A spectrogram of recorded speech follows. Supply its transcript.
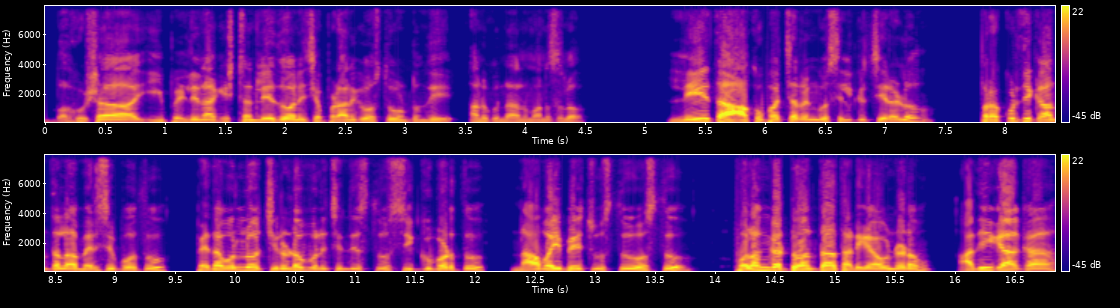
బహుశా ఈ పెళ్ళి నాకిష్టం లేదు అని చెప్పడానికి వస్తూ ఉంటుంది అనుకున్నాను మనసులో. లేత ఆకుపచ్చ రంగు సిల్క్ చీరలో ప్రకృతికాంతలా మెరిసిపోతూ పెదవుల్లో చిరునవ్వుని చిందిస్తూ సిగ్గుపడుతూ నా వైపే చూస్తూ వస్తూ పొలంగట్టు అంతా తడిగా ఉండడం అదీగాక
